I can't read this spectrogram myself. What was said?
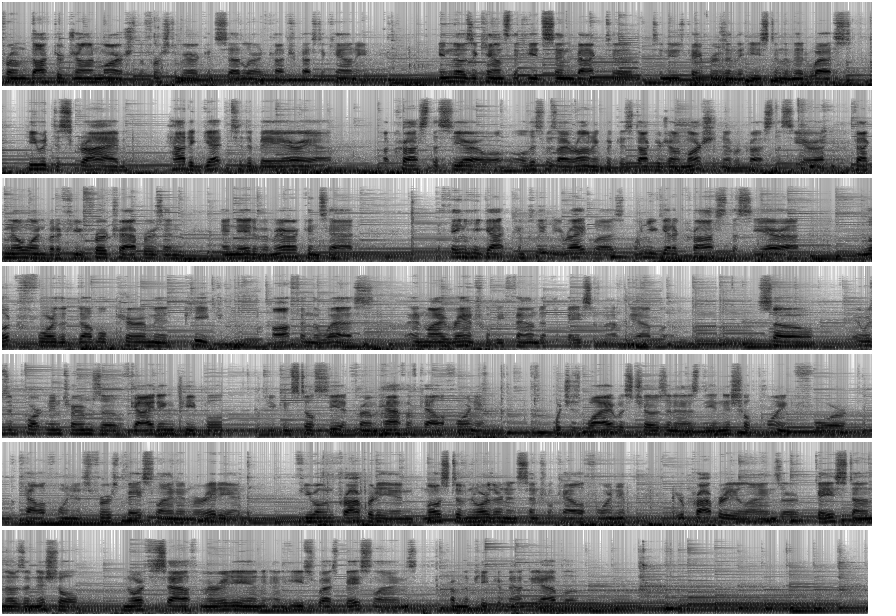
from Dr. John Marsh, the first American settler in Contra Costa County. In those accounts that he'd send back to, to newspapers in the East and the Midwest, he would describe how to get to the Bay Area across the Sierra. Well, well, this was ironic because Dr. John Marsh had never crossed the Sierra. In fact, no one but a few fur trappers and, and Native Americans had. The thing he got completely right was when you get across the Sierra, look for the double pyramid peak off in the west, and my ranch will be found at the base of Mount Diablo. So it was important in terms of guiding people. You can still see it from half of California, which is why it was chosen as the initial point for California's first baseline and meridian. If you own property in most of northern and central California, your property lines are based on those initial north south meridian and east west baselines from the peak of Mount Diablo.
